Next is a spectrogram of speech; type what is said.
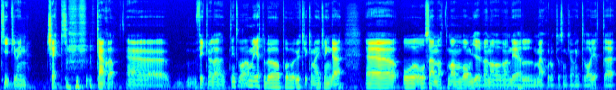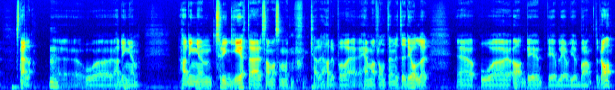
keep you in check, kanske. Eh, fick väl att inte vara ja, jättebra på att uttrycka mig kring det. Eh, och, och sen att man var omgiven av en del människor också som kanske inte var jättesnälla. Mm. Eh, och hade ingen, hade ingen trygghet där, samma som man hade på hemmafronten vid tidig ålder. Eh, och ja, det, det blev ju bara inte bra.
